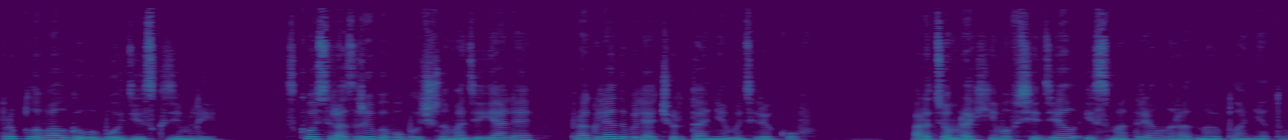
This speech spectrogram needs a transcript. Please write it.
проплывал голубой диск Земли. Сквозь разрывы в облачном одеяле проглядывали очертания материков. Артем Рахимов сидел и смотрел на родную планету.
